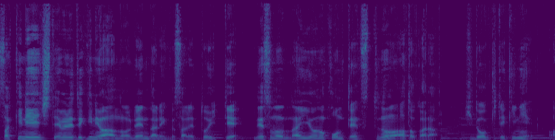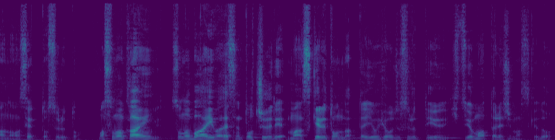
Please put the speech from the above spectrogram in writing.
先に HTML 的にはあのレンダリングされといて、で、その内容のコンテンツっていうのを後から非同期的にあのセットすると。まあ、その場合その場合はですね、途中で、まあ、スケルトンだったりを表示するっていう必要もあったりしますけど、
